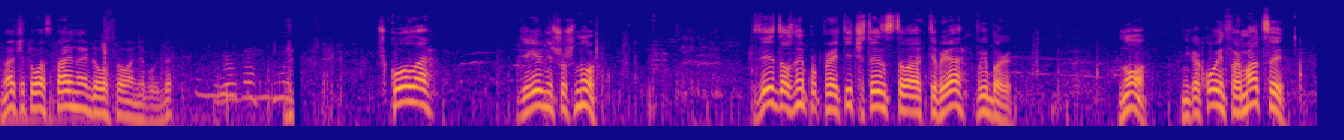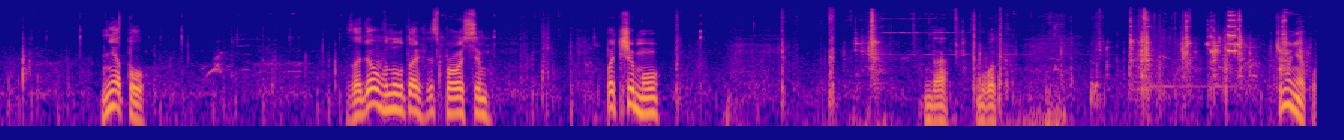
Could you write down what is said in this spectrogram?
Значит, у вас тайное голосование будет, да? Школа деревни Шушнур. Здесь должны про- пройти 14 октября выборы. Но никакой информации нету. Зайдем внутрь и спросим, почему. Да, вот. Почему нету?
